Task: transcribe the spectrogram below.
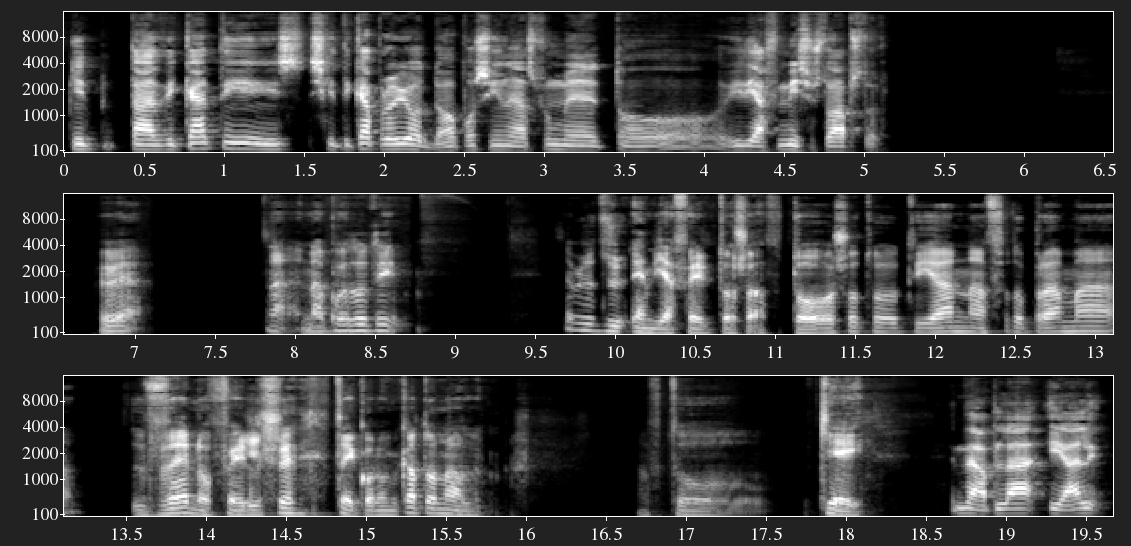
και τα δικά της σχετικά προϊόντα όπως είναι ας πούμε το, οι διαφημίσεις στο App Store. Βέβαια, να, να πω εδώ ότι δεν νομίζω ότι ενδιαφέρει τόσο αυτό όσο το ότι αν αυτό το πράγμα δεν ωφέλησε τα οικονομικά των άλλων. Αυτό καίει. Ναι, απλά οι άλλοι,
